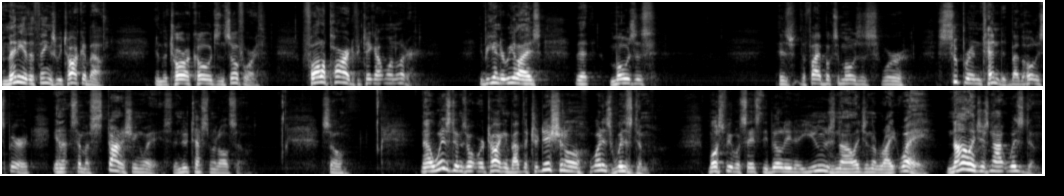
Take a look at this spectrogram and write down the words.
Many of the things we talk about in the Torah codes and so forth fall apart if you take out one letter. You begin to realize that Moses, his, the five books of Moses were superintended by the Holy Spirit in some astonishing ways. The New Testament also. So, now wisdom is what we're talking about. The traditional, what is wisdom? Most people say it's the ability to use knowledge in the right way. Knowledge is not wisdom.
